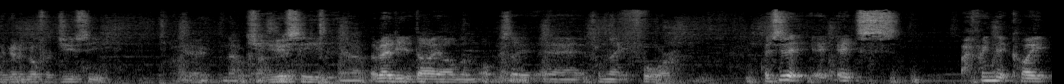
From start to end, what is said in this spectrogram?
I'm gonna go for Juicy. Okay, no, Juicy. The Ready to Die album, obviously, uh, from '94. It's, just, it, it, it's. I find it quite.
